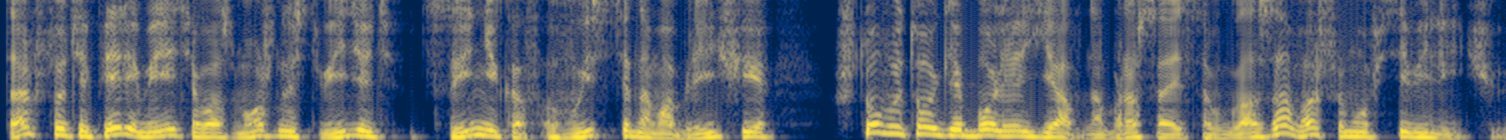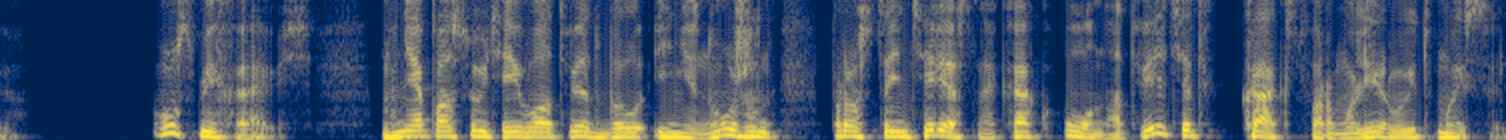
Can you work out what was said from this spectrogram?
так что теперь имеете возможность видеть циников в истинном обличье, что в итоге более явно бросается в глаза вашему всевеличию. Усмехаюсь. Мне, по сути, его ответ был и не нужен, просто интересно, как он ответит, как сформулирует мысль.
